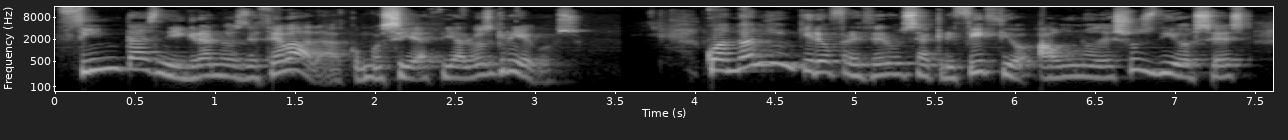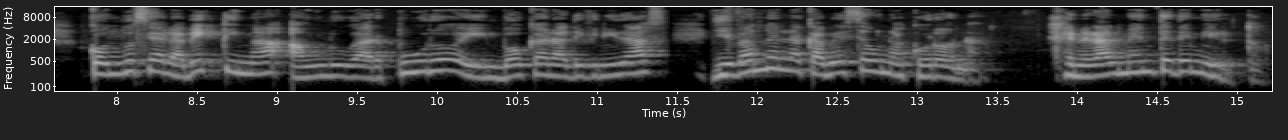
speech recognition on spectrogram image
cintas ni granos de cebada, como si hacían los griegos. Cuando alguien quiere ofrecer un sacrificio a uno de sus dioses, conduce a la víctima a un lugar puro e invoca a la divinidad llevando en la cabeza una corona, generalmente de mirto.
